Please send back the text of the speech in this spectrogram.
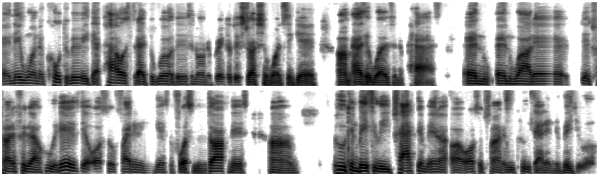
and they want to cultivate that power so that the world isn't on the brink of destruction once again um, as it was in the past and and while they're they're trying to figure out who it is, they're also fighting against the forces of darkness, um, who can basically track them and are, are also trying to recruit that individual.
